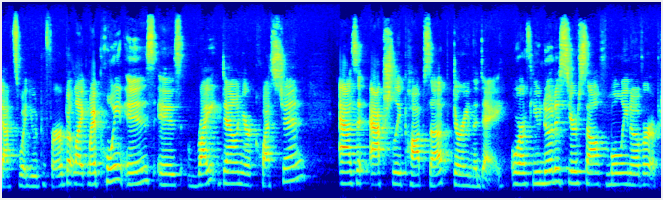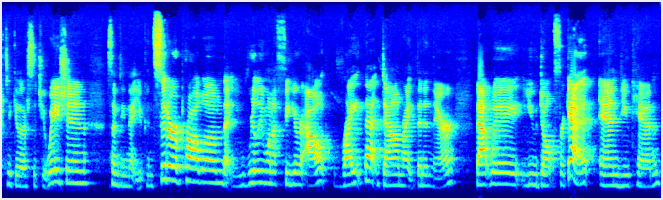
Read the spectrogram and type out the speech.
that's what you would prefer. But like my point is, is write down your question as it actually pops up during the day. Or if you notice yourself mulling over a particular situation, something that you consider a problem that you really want to figure out, write that down right then and there. That way you don't forget and you can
